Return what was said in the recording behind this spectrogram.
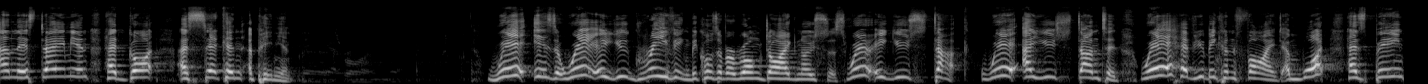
unless Damien had got a second opinion. Where is it? Where are you grieving because of a wrong diagnosis? Where are you stuck? Where are you stunted? Where have you been confined? And what has been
